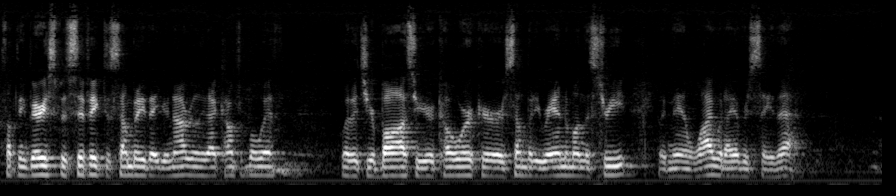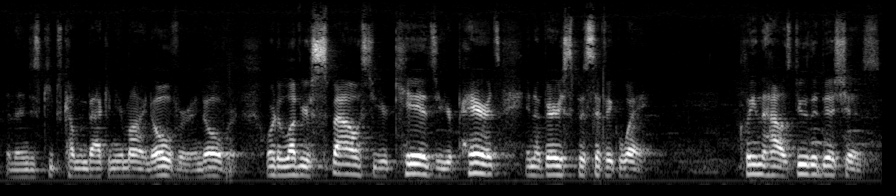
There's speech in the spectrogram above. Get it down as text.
Something very specific to somebody that you're not really that comfortable with? whether it's your boss or your coworker or somebody random on the street, like, man, why would I ever say that? And then it just keeps coming back in your mind over and over. Or to love your spouse or your kids or your parents in a very specific way. Clean the house, do the dishes,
